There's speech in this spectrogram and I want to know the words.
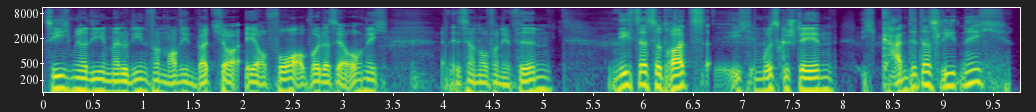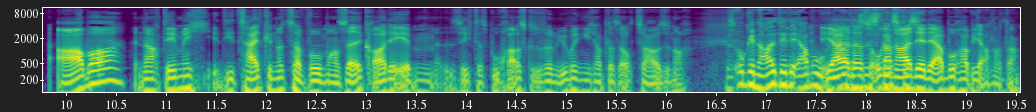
ziehe ich mir die Melodien von Martin Böttcher eher vor, obwohl das ja auch nicht, ist ja nur von den Filmen. Nichtsdestotrotz, ich muss gestehen, ich kannte das Lied nicht. Aber nachdem ich die Zeit genutzt habe, wo Marcel gerade eben sich das Buch rausgesucht hat, im Übrigen, ich habe das auch zu Hause noch. Das Original-DDR-Buch. Ja, ne? das, das Original-DDR-Buch habe ich auch noch da.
